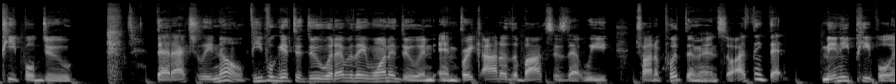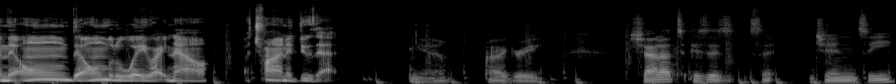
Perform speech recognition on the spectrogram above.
people do that actually no people get to do whatever they want to do and, and break out of the boxes that we try to put them in. So i think that many people in their own their own little way right now are trying to do that yeah, I agree. Shout out to is it Gen Z?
